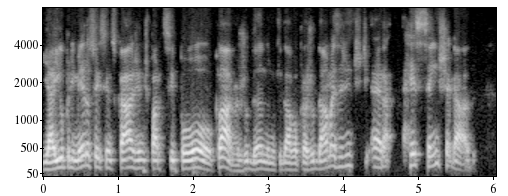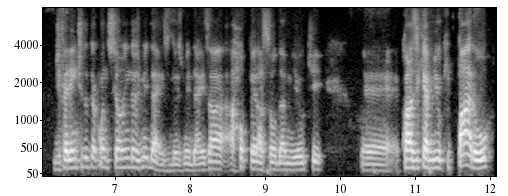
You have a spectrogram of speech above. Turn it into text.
E aí o primeiro 600K a gente participou, claro, ajudando no que dava para ajudar, mas a gente era recém-chegado, diferente do que aconteceu em 2010. Em 2010 a, a operação da Milk, é, quase que a Milk parou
